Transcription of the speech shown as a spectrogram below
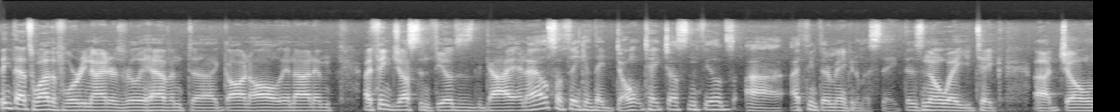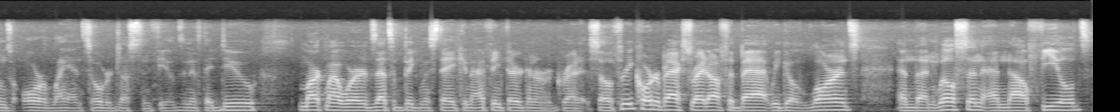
think that's why the 49ers really haven't uh, gone all in on him. I think Justin Fields is the guy. And I also think if they don't take Justin Fields, uh, I think they're making a mistake. There's no way you take uh, Jones or Lance over Justin Fields. And if they do, mark my words, that's a big mistake. And I think they're going to regret it. So, three quarterbacks right off the bat. We go Lawrence and then Wilson and now Fields.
